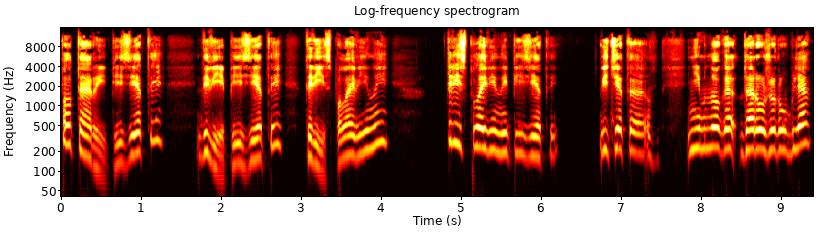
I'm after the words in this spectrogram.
«Полторы пизеты, две пизеты, три с половиной, три с половиной пизеты. Ведь это немного дороже рубля,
